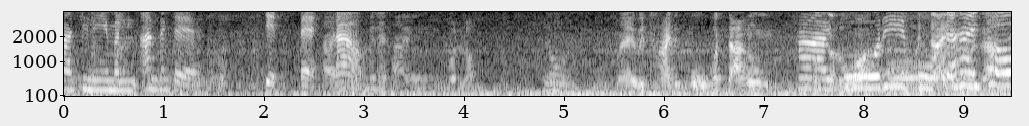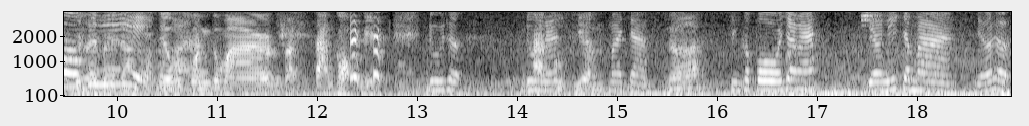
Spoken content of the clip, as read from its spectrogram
ราชินีมันอันตั้งแต่เจ็ดแปดเก้าไม่ได้ถ่ายคนหรอกนู่นไหนไปถ่ายถึงปู่ก็ดังถ่ายคนก็รู้ปูว่าดิไม่ปูใช่จะให้โชคพี่เดี๋ยวคนก็มาตัดตั้งกล่องดิดูเถอะ ดูค่านะถูกเทียนมาจากเนอะสิงคโปร์ใช่ไหมเดี๋ยวนี้จะมา เดี๋ยวเถอะ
